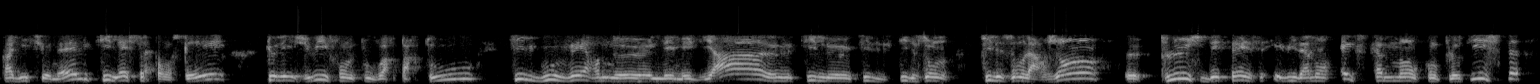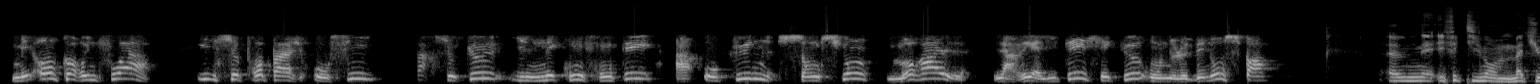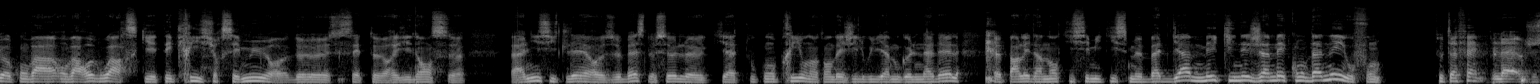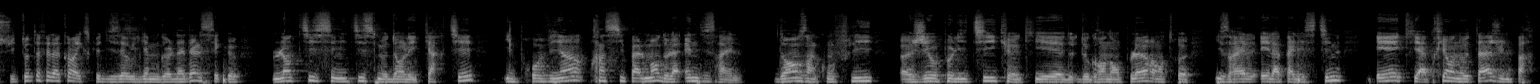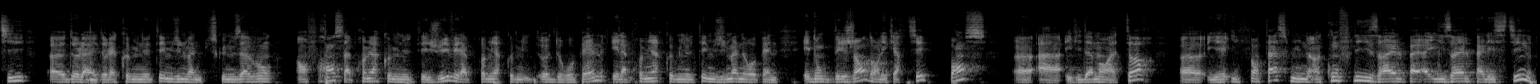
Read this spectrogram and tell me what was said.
traditionnel qui laisse penser que les Juifs ont le pouvoir partout, qu'ils gouvernent les médias, euh, qu'ils ont, ont l'argent, euh, plus des thèses évidemment extrêmement complotistes, mais encore une fois, il se propage aussi parce qu'il n'est confronté à aucune sanction morale. La réalité, c'est qu'on ne le dénonce pas. Euh, effectivement, Mathieu, on va, revoir ce qui est écrit sur ces murs de cette résidence euh, à Nice. Hitler, euh, The Best, le seul qui a tout compris. On entendait Gilles William Golnadel parler d'un antisémitisme bas de gamme, mais qui n'est jamais condamné au fond. Tout à fait. Je suis tout à fait d'accord avec ce que disait William Golnadel, c'est que l'antisémitisme dans les quartiers, il provient principalement de la haine d'Israël. Dans un conflit euh, géopolitique euh, qui est de, grande ampleur entre Israël et la Palestine et qui a pris en otage une partie euh, de, la, communauté musulmane, puisque nous avons en France la première communauté juive et la première européenne et la première communauté musulmane européenne. Et donc des gens dans les quartiers pensent, évidemment à tort, ils fantasment un conflit Israël-Palestine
